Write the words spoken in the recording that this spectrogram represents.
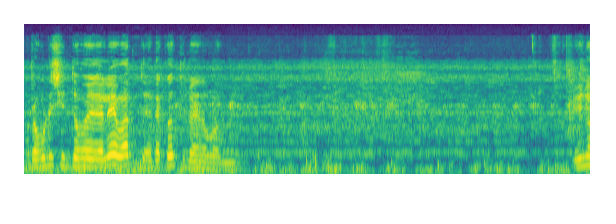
মোটামুটি সিদ্ধ হয়ে গেলে এবার এটাকেও তুলে নেব আমি। বিভিন্ন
